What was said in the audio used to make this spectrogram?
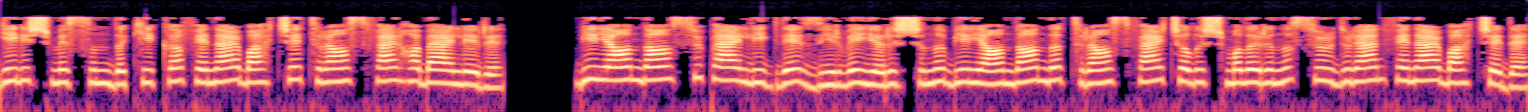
gelişmesin dakika Fenerbahçe transfer haberleri. Bir yandan Süper Lig'de zirve yarışını bir yandan da transfer çalışmalarını sürdüren Fenerbahçe'de.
